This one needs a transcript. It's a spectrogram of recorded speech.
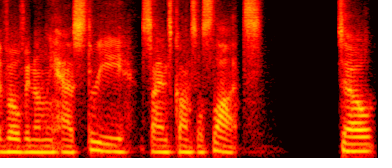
The Vovin only has three science console slots. So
